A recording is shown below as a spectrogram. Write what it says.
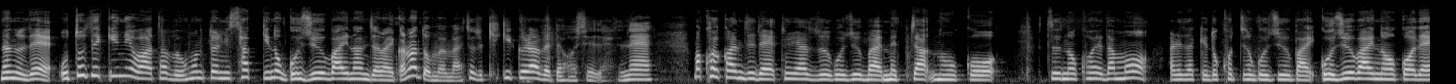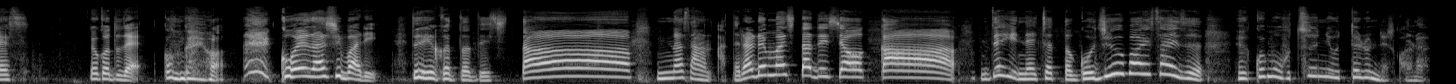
なので、音的には多分本当にさっきの50倍なんじゃないかなと思います。ちょっと聞き比べてほしいですね。まあ、こういう感じで、とりあえず50倍めっちゃ濃厚。普通の小枝もあれだけど、こっちの50倍、50倍濃厚です。ということで、今回は、声出し針ということでした。皆さん当てられましたでしょうか？ぜひね、ちょっと50倍サイズ。え、これもう普通に売ってるんですかね？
